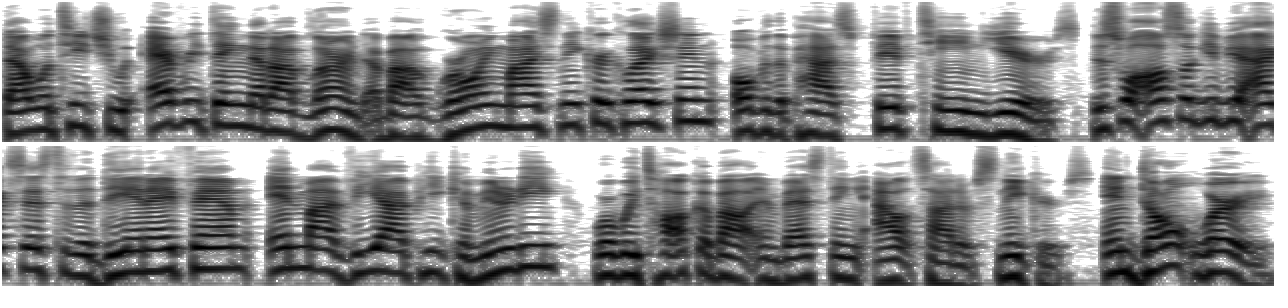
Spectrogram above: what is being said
that will teach you everything that I've learned about growing my sneaker collection over the past 15 years. This will also give you access to the DNA fam in my VIP community where we talk about investing outside of sneakers. And don't worry,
